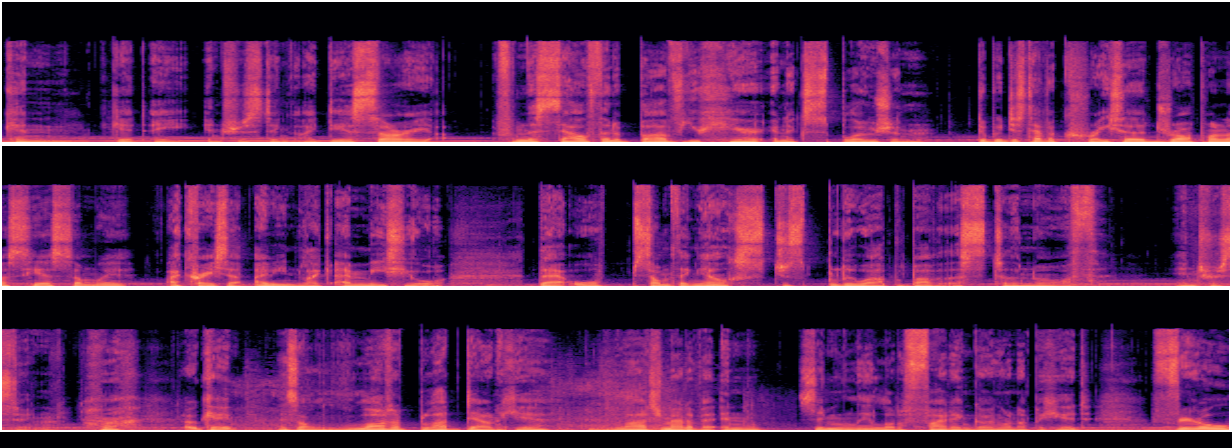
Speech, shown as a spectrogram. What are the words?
can get a interesting idea. Sorry, from the south and above, you hear an explosion. Did we just have a crater drop on us here somewhere? A crater, I mean like a meteor. That or something else just blew up above us to the north. Interesting. Huh. Okay, there's a lot of blood down here, a large amount of it, and seemingly a lot of fighting going on up ahead. Feral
